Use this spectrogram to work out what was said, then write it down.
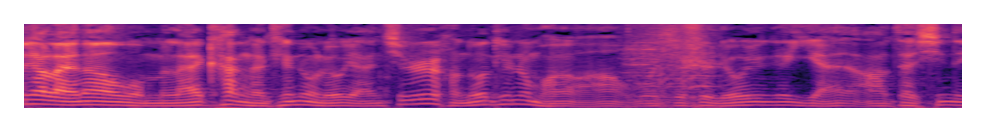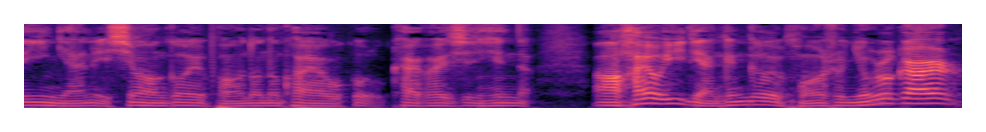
接下来呢，我们来看看听众留言。其实很多听众朋友啊，我就是留一个言啊，在新的一年里，希望各位朋友都能快快开开心心的啊。还有一点跟各位朋友说，牛肉干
